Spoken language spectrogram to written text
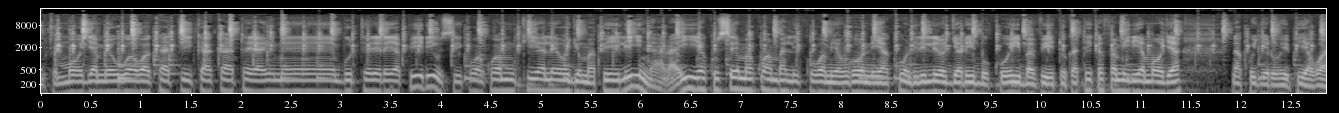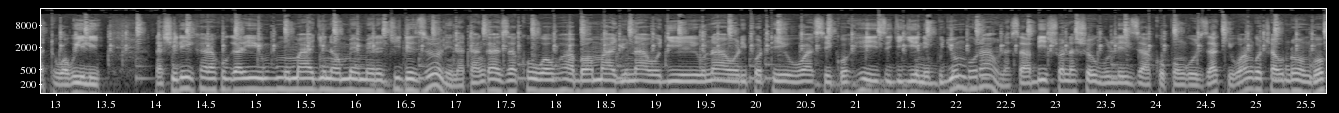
Mtu mmoja ameuawa katika kata ya ine Buterere ya pili usiku wa kuamkia leo Jumapili na raia kusema kwamba alikuwa miongoni ya kundi lililojaribu kuiba vitu katika familia moja na kujeruhi pia watu wawili. Na shirika la kugharimu maji na umeme Regideso linatangaza kuwa uhaba wa maji unaojiri unaoripotiwa siku hizi jijini Bujumbura unasababishwa na shughuli za kupunguza kiwango cha udongo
